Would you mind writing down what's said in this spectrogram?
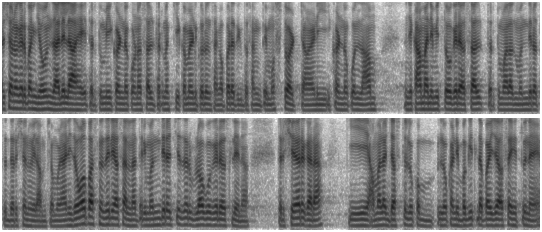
दर्शन वगैरे पण घेऊन झालेलं आहे. तर तुम्ही इकडनं कोण असाल तर नक्की कमेंट करून सांगा. परत एकदा सांगते मस्त वाटतं. आणि इकडनं कोण लांब म्हणजे कामानिमित्त वगैरे असाल तर तुम्हाला मंदिराचं दर्शन होईल आमच्यामुळे. आणि जवळपासनं जरी असाल ना तरी मंदिराचे जर ब्लॉग वगैरे असले ना तर शेअर करा की आम्हाला जास्त लोक लोकांनी बघितलं पाहिजे असं हेतू नाही.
